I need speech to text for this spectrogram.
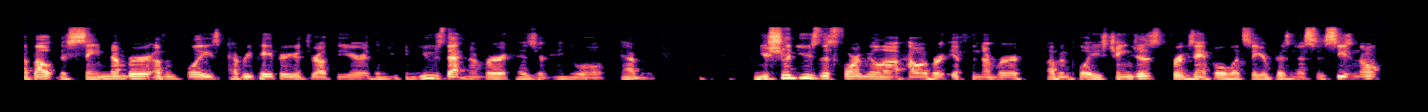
about the same number of employees every pay period throughout the year, then you can use that number as your annual average. And you should use this formula, however, if the number of employees changes. For example, let's say your business is seasonal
